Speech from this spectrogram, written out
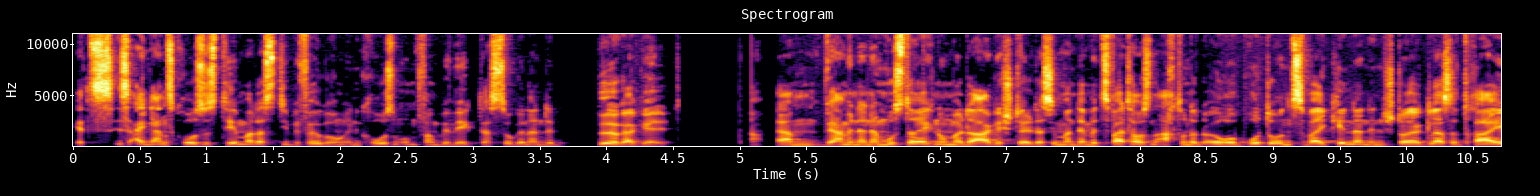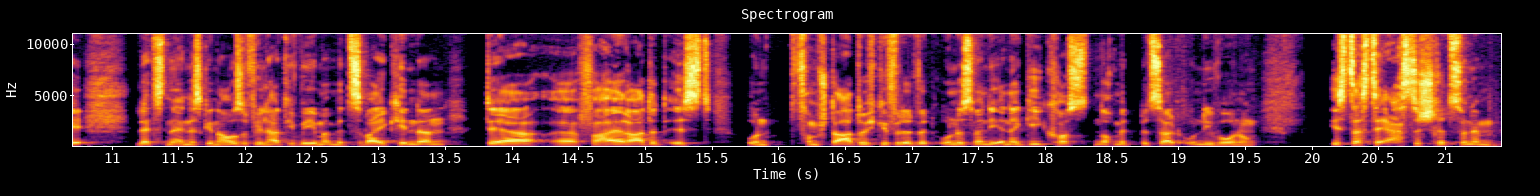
Jetzt ist ein ganz großes Thema, das die Bevölkerung in großem Umfang bewegt, das sogenannte Bürgergeld. Ähm, wir haben in einer Musterrechnung mal dargestellt, dass jemand, der mit 2800 Euro brutto und zwei Kindern in Steuerklasse 3 letzten Endes genauso viel hat wie jemand mit zwei Kindern, der äh, verheiratet ist und vom Staat durchgefüttert wird und es, wenn die Energiekosten noch mitbezahlt und die Wohnung. Ist das der erste Schritt zu einem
